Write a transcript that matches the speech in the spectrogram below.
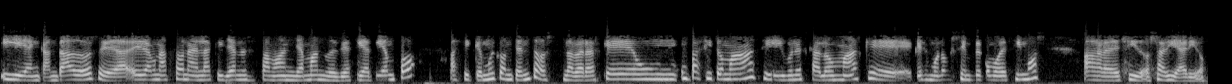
y encantados, era una zona en la que ya nos estaban llamando desde hacía tiempo, así que muy contentos. La verdad es que un, pasito más y un escalón más que, que bueno, siempre como decimos, agradecidos a diario.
